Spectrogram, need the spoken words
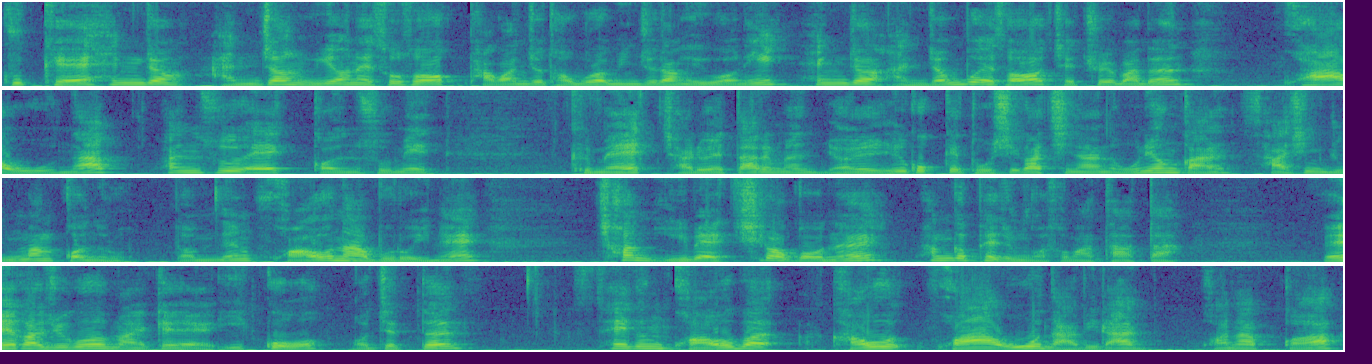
국회 행정안전위원회 소속 박완주 더불어민주당 의원이 행정안전부에서 제출받은 과오납 환수액 건수 및 금액 자료에 따르면 17개 도시가 지난 5년간 46만 건으로 넘는 과오납으로 인해 1207억 원을 환급해 준 것으로 나타났다. 왜 해가지고 막 이렇게 있고 어쨌든 세금 과오바, 과오, 과오납이란 관합과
